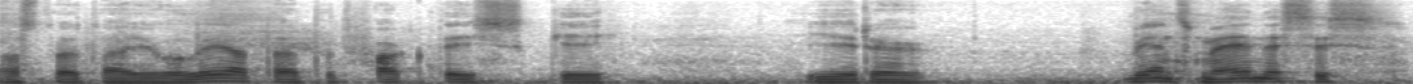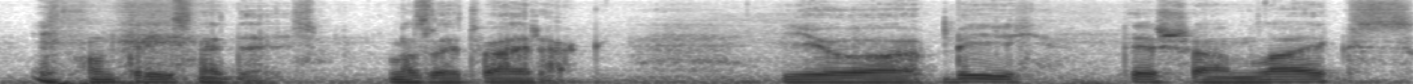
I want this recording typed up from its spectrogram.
8. jūlijā. Tātad faktiski ir viens mēnesis un trīs nedēļas, mazliet vairāk. Jo bija tiešām laiks,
